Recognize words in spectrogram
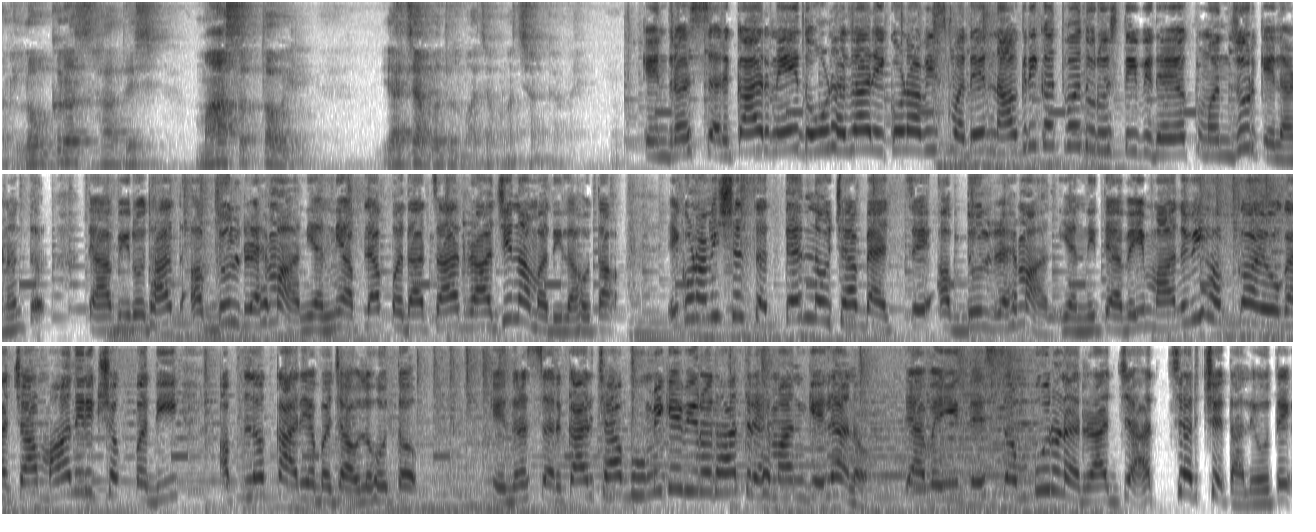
तर लवकरच हा देश महासत्ता होईल याच्याबद्दल माझ्या मनात शंका केंद्र सरकारने दोन हजार एकोणावीसमध्ये नागरिकत्व दुरुस्ती विधेयक मंजूर केल्यानंतर त्या विरोधात अब्दुल रहमान यांनी आपल्या पदाचा राजीनामा दिला होता. एकोणावीसशे सत्त्याण्णवच्या बॅचचे अब्दुल रहमान यांनी त्यावेळी मानवी हक्क आयोगाच्या महानिरीक्षकपदी आपलं कार्य बजावलं होतं. केंद्र सरकारच्या भूमिकेविरोधात रहमान गेल्यानं त्यावेळी ते संपूर्ण राज्यात चर्चेत आले होते.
